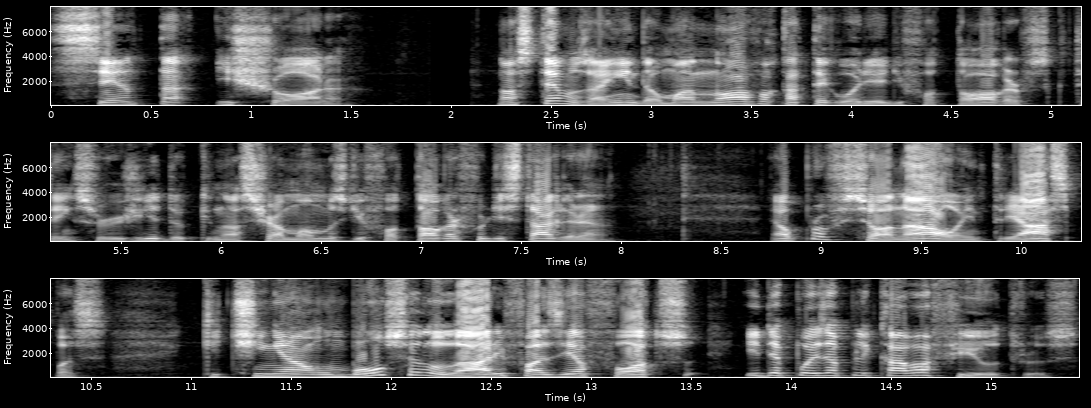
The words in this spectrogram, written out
senta e chora. Nós temos ainda uma nova categoria de fotógrafos que tem surgido que nós chamamos de fotógrafo de Instagram. É o profissional, entre aspas, que tinha um bom celular e fazia fotos e depois aplicava filtros.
